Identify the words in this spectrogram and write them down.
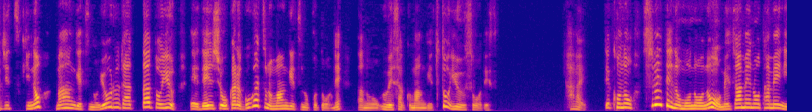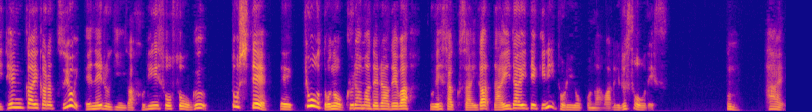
じ月の満月の夜だったという、えー、伝承から5月の満月のことをね、あの、上作満月というそうです。はい。で、このすべてのものの目覚めのために天界から強いエネルギーが降り注ぐとして、えー、京都の鞍馬寺では上作祭が大々的に取り行われるそうです。うん。はい。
